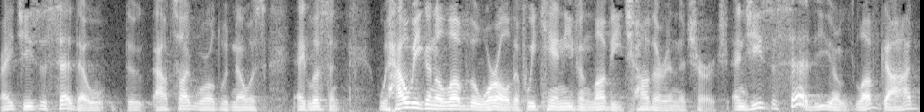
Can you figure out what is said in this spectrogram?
Right? Jesus said that the outside world would know us. Hey, listen, how are we going to love the world if we can't even love each other in the church? And Jesus said, you know, love God.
